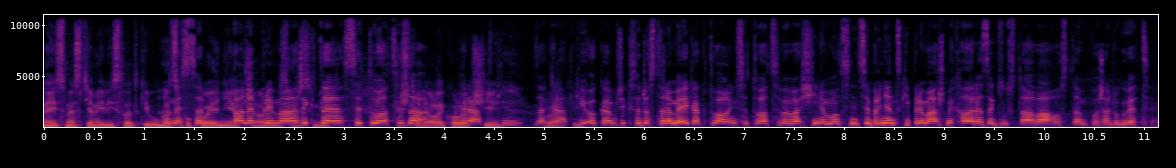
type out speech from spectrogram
nejsme s těmi výsledky vůbec a spokojeni. Se, pane primáři, k té situaci za daleko krátký, lepší, za krátký okamžik se dostaneme i k aktuální situaci ve vaší nemocnici. Brněnský primář Michal Rezek zůstává hostem pořadu k věci.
